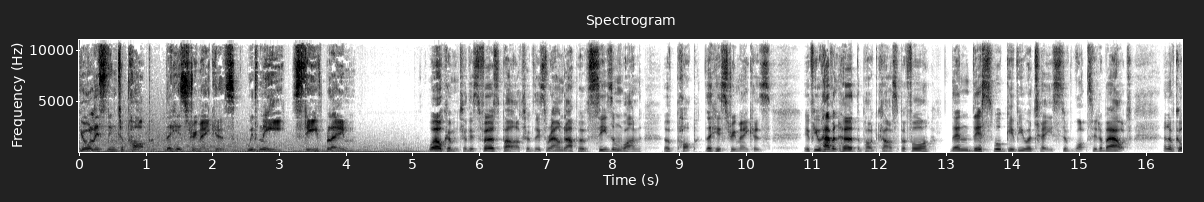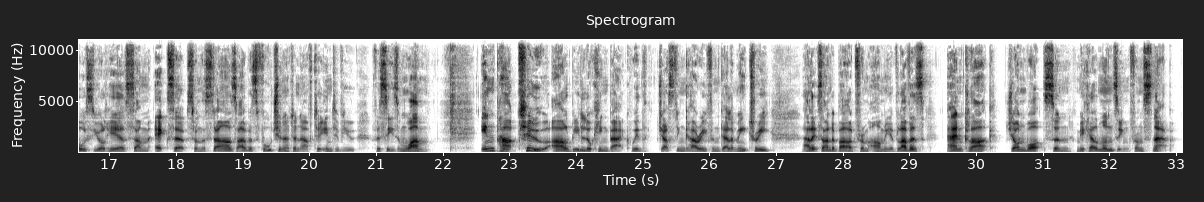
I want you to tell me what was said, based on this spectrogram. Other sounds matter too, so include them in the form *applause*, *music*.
You're listening to Pop, the History Makers, with me, Steve Blame. Welcome to this first part of this roundup of season one of Pop, the History Makers. If you haven't heard the podcast before, then this will give you a taste of what's it about. And of course, you'll hear some excerpts from the stars I was fortunate enough to interview for season one. In part two, I'll be looking back with Justin Currie from Del Amitri, Alexander Bard from Army of Lovers, Anne Clark, John Watts, and Michael Munzing from Snap.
